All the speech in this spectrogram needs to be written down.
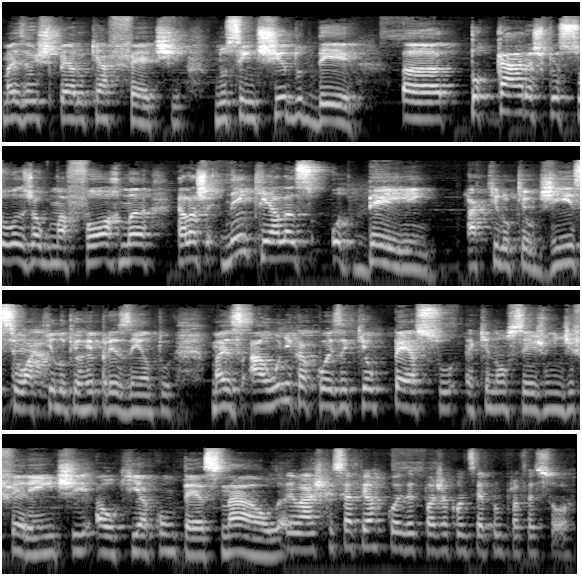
mas eu espero que afete no sentido de ah, tocar as pessoas de alguma forma, elas nem que elas odeiem aquilo que eu disse É. ou aquilo que eu represento, mas a única coisa que eu peço é que não sejam indiferente ao que acontece na aula. Eu acho que isso é a pior coisa que pode acontecer para um professor.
